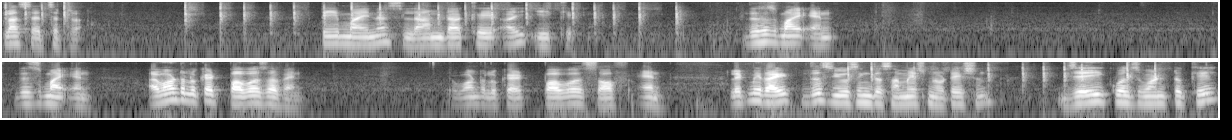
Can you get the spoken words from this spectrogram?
plus etc. t minus lambda k i E k. this is my n, this is my n. I want to look at powers of n, I want to look at powers of n. Let me write this using the summation notation j equals 1 to k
